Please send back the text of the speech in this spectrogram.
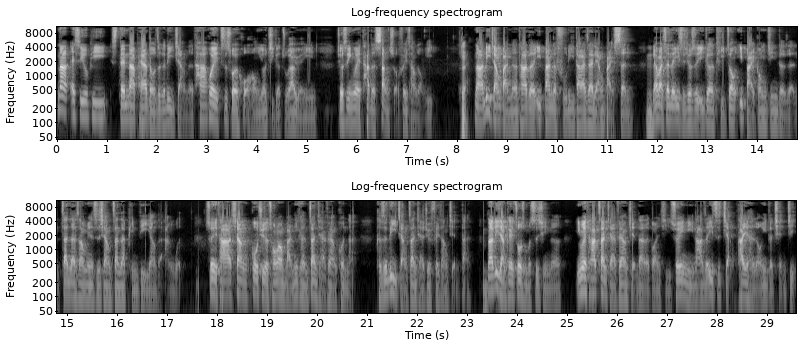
那 SUP Stand Up Paddle 这个立桨呢，它会之所以火红，有几个主要原因，就是因为它的上手非常容易。对，那立桨板呢，它的一般的浮力大概在两百升嗯，两百升的意思就是一个体重一百公斤的人站在上面是像站在平地一样的安稳，所以它像过去的冲浪板，你可能站起来非常困难，可是立桨站起来却非常简单。那立桨可以做什么事情呢？因为它站起来非常简单的关系，所以你拿着一支桨，它也很容易的前进。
